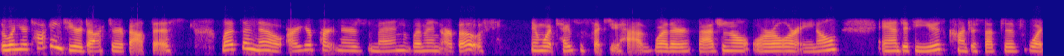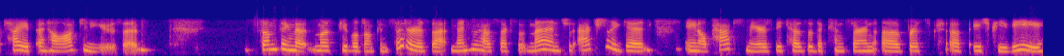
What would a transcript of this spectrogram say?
So, when you're talking to your doctor about this, let them know are your partners men, women, or both? And what types of sex you have, whether vaginal, oral, or anal, and if you use contraceptive, what type and how often you use it. Something that most people don't consider is that men who have sex with men should actually get anal pap smears because of the concern of risk of HPV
